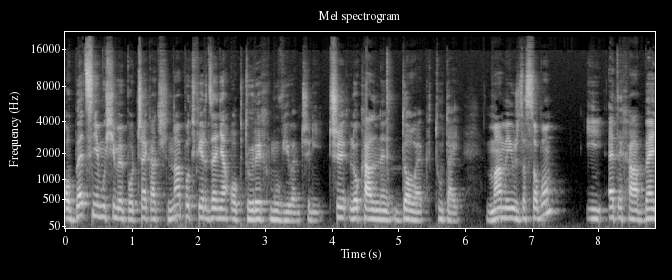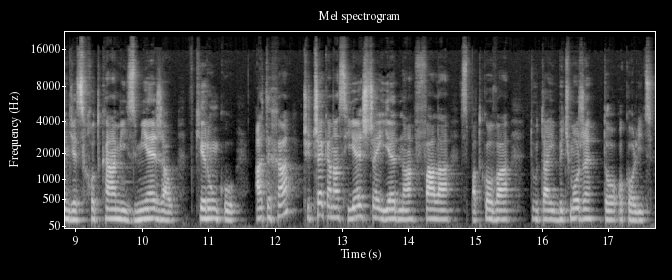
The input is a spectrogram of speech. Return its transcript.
obecnie musimy poczekać na potwierdzenia, o których mówiłem, czyli czy lokalny dołek tutaj mamy już za sobą i ETH będzie schodkami zmierzał w kierunku ATH, czy czeka nas jeszcze jedna fala spadkowa tutaj być może do okolic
